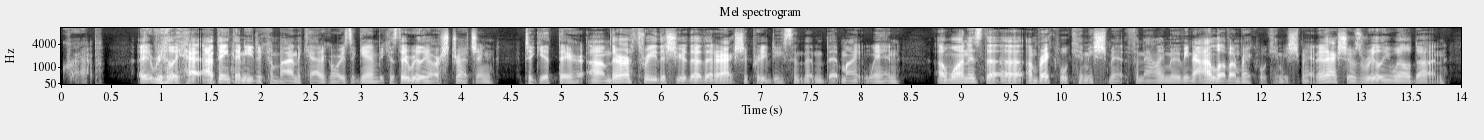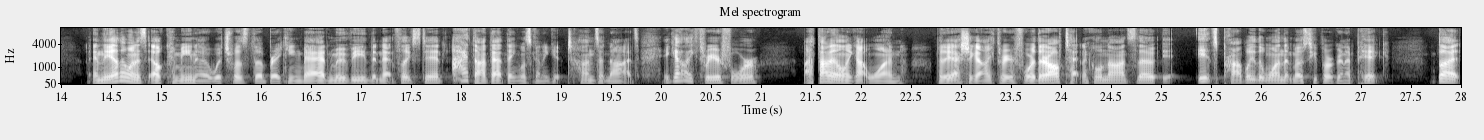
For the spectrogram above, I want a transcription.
crap. It really had. I think they need to combine the categories again because they really are stretching to get there. Um, there are three this year though that are actually pretty decent that that might win. Uh, one is the uh, Unbreakable Kimmy Schmidt finale movie. Now I love Unbreakable Kimmy Schmidt, and it actually was really well done. And the other one is El Camino, which was the Breaking Bad movie that Netflix did. I thought that thing was going to get tons of nods. It got like three or four. I thought it only got one, but it actually got like three or four. They're all technical nods though. It, it's probably the one that most people are going to pick. But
